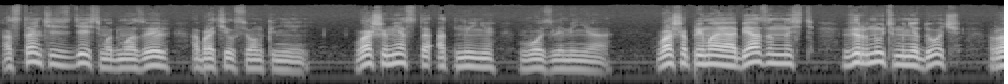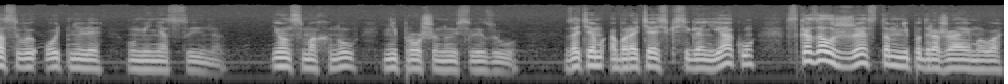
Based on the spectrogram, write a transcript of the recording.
«Останьтесь здесь, мадемуазель», — обратился он к ней. Ваше место отныне возле меня. Ваша прямая обязанность — вернуть мне дочь, раз вы отняли у меня сына». И он смахнул непрошенную слезу. Затем, обратясь к Сиганьяку, сказал с жестом неподражаемого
